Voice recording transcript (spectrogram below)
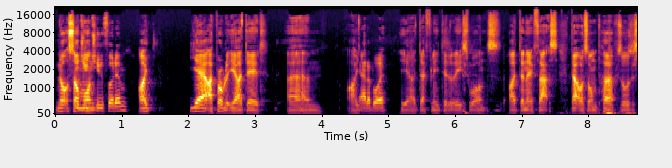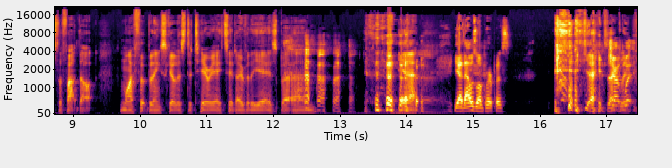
not someone. Did you two foot him? I yeah, I probably yeah I did. Um, I Attaboy. yeah, I definitely did at least once. I don't know if that's that was on purpose or just the fact that my footballing skill has deteriorated over the years. But um, yeah, Yeah, that was on purpose. yeah, Jack, exactly. Wi-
